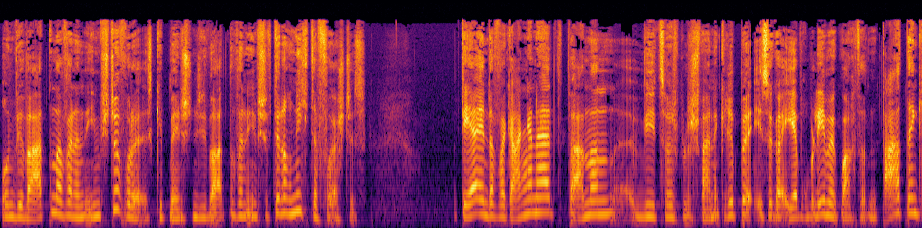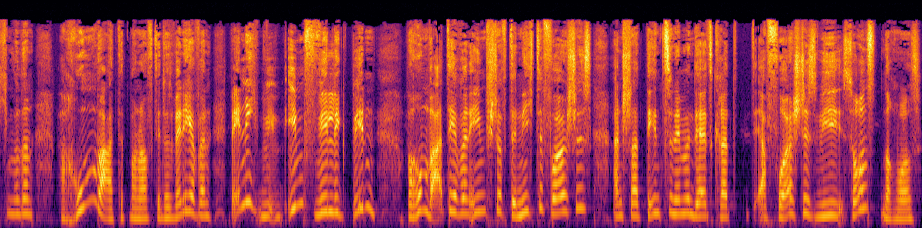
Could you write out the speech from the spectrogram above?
Und wir warten auf einen Impfstoff, oder es gibt Menschen, die warten auf einen Impfstoff, der noch nicht erforscht ist der in der Vergangenheit bei anderen, wie zum Beispiel Schweinegrippe, sogar eher Probleme gemacht hat. Und da denke ich mir dann, warum wartet man auf den? Also wenn ich auf einen, wenn ich impfwillig bin, warum warte ich auf einen Impfstoff, der nicht erforscht ist, anstatt den zu nehmen, der jetzt gerade erforscht ist wie sonst noch was?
